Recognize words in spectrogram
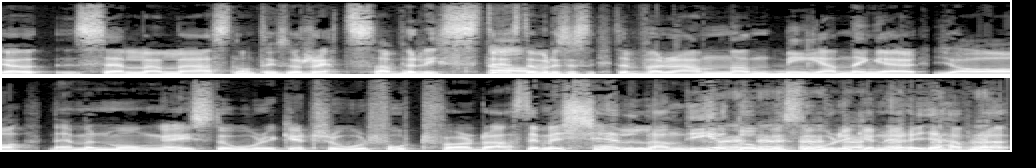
jag har sällan läst någonting så rättshaveristiskt. Ja. Det var liksom, varannan mening är, ja, nej men många historiker tror fortfarande, alltså, men källan ge de historikerna era jävla...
